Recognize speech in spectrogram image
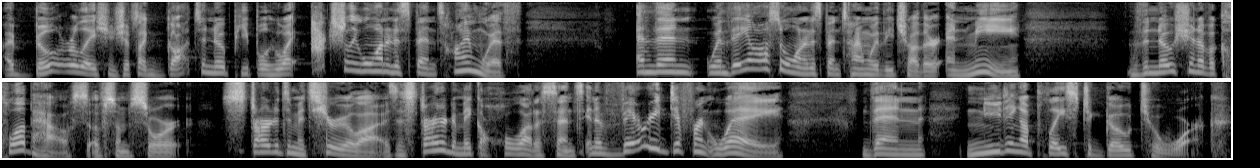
I built relationships. I got to know people who I actually wanted to spend time with. And then when they also wanted to spend time with each other and me, the notion of a clubhouse of some sort started to materialize and started to make a whole lot of sense in a very different way than needing a place to go to work.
